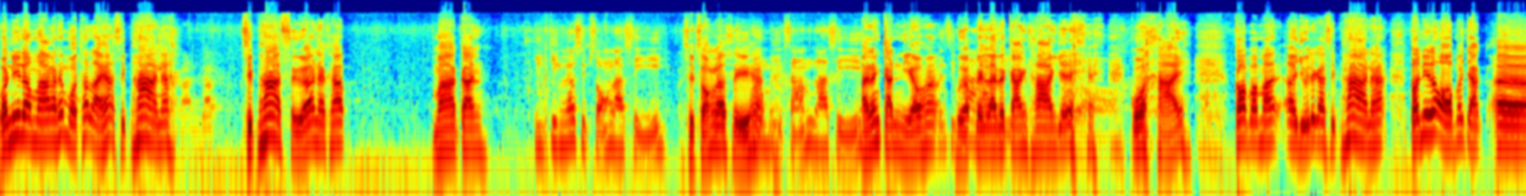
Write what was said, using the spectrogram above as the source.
วันนี้เรามากันทั้งหมดเท่าไหร่ฮะ15 นะ กันครับ 15 เสือนะครับ มากัน จริง ๆ แล้ว 12 ราศี12 ราศีเพิ่ฮะ มมาอีก 3 ราศี อันนั้นกันเหนียวฮะเป็น15เผื่อเป็นอะไรไปกลางทางจะได้ อ๋อ กลัวหาย ก็ประมาณเอออยู่ด้วยกัน 15 นะฮะ ตอนนี้เราออกมาจากเอ่อ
